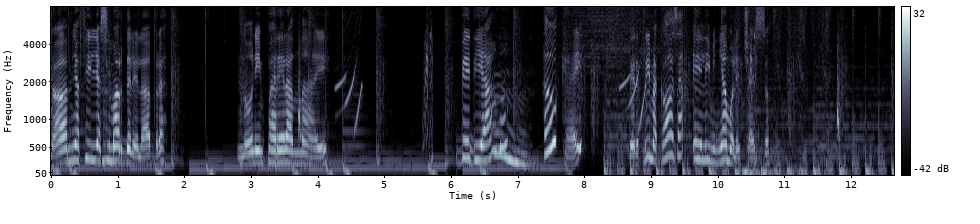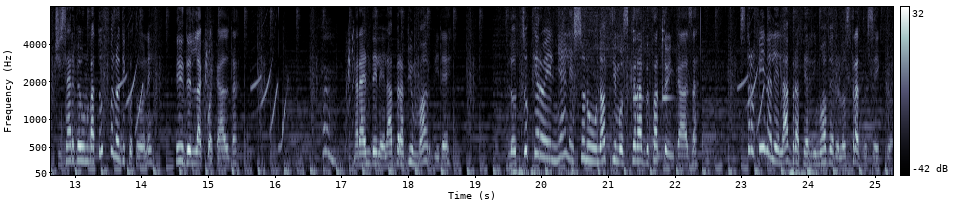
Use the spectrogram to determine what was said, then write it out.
Ah, mia figlia si morde le labbra. Non imparerà mai. Vediamo. Ok. Per prima cosa, eliminiamo l'eccesso. Ci serve un batuffolo di cotone e dell'acqua calda. Rende le labbra più morbide. Lo zucchero e il miele sono un ottimo scrub fatto in casa. Strofina le labbra per rimuovere lo strato secco.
